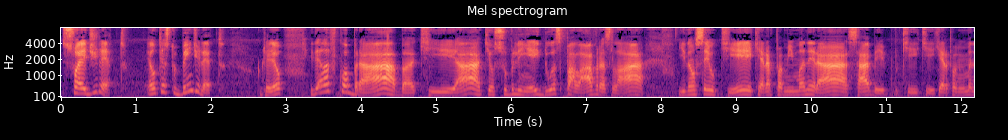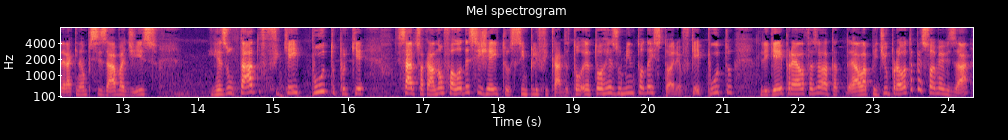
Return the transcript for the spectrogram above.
só é direto. É um texto bem direto. Entendeu? E daí ela ficou braba que, ah, que eu sublinhei duas palavras lá e não sei o que, que era para me maneirar, sabe? Que, que, que era para me maneirar, que não precisava disso. Resultado, fiquei puto porque, sabe? Só que ela não falou desse jeito simplificado. Eu tô, eu tô resumindo toda a história. Eu fiquei puto, liguei para ela, fazer, ó, tá, ela pediu para outra pessoa me avisar.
